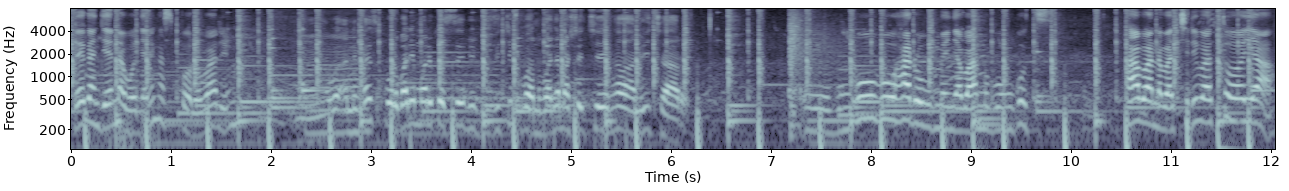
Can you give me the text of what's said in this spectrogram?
Mbega ngewe nabonye ari nka siporo barimo. Ni nka siporo barimo ariko se bivuze iki ku bantu banyamasheke nk'abantu b'icyaro Eh, ubu ngubu hari ubumenyi abantu bungutse. Nk'abana bakiri batoya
